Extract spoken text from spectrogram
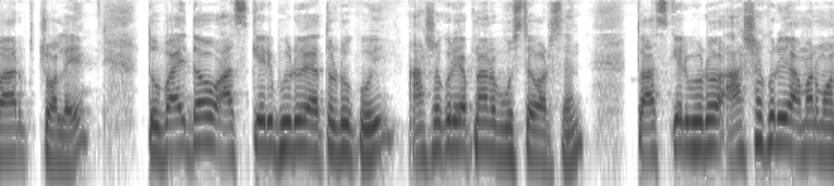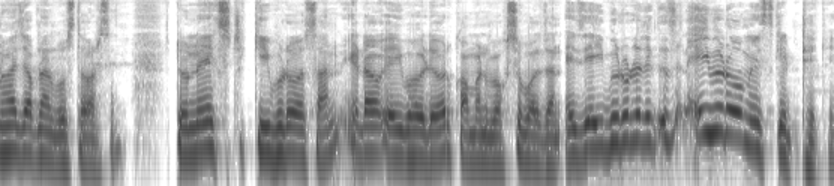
বার চলে। তো বাই দাও আজকের ভিডিও এতটুকুই। আশা করি আপনারা বুঝতে পারছেন। তো আজকের ভিডিও, আশা করি আমার মনে হয় যে আপনারা বুঝতে পারছেন। তো নেক্সট কি ভিডিও চান, এটাও এই ভিডিওর কমেন্ট বক্সে বলে যান। এই যে এই ভিডিওটা দেখতেছেন, এই ভিডিও মিসকিট থেকে।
